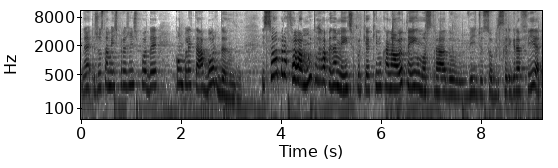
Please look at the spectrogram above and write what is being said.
né? justamente para a gente poder completar bordando. E só para falar muito rapidamente, porque aqui no canal eu tenho mostrado vídeos sobre serigrafia,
